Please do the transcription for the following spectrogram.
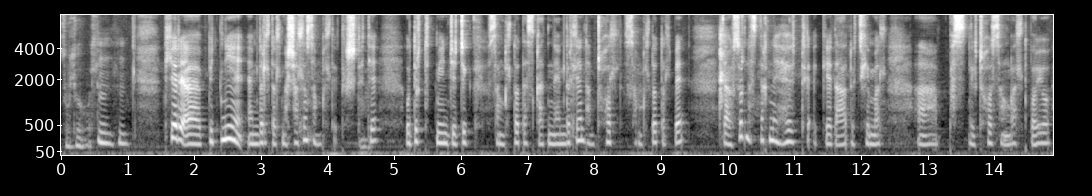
зөвлөгөө өгвөл. Тэгэхээр бидний амьдралд бол маш олон сонголт байдаг шүү дээ, тий. Өдөр тутмын жижиг сонголтуудаас гадна амьдралын том чухал сонголтууд бол байна. За өсвөр насныхны хувьд гээд аваад үсэх юм бол бас нэг чухал сонголт буюу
